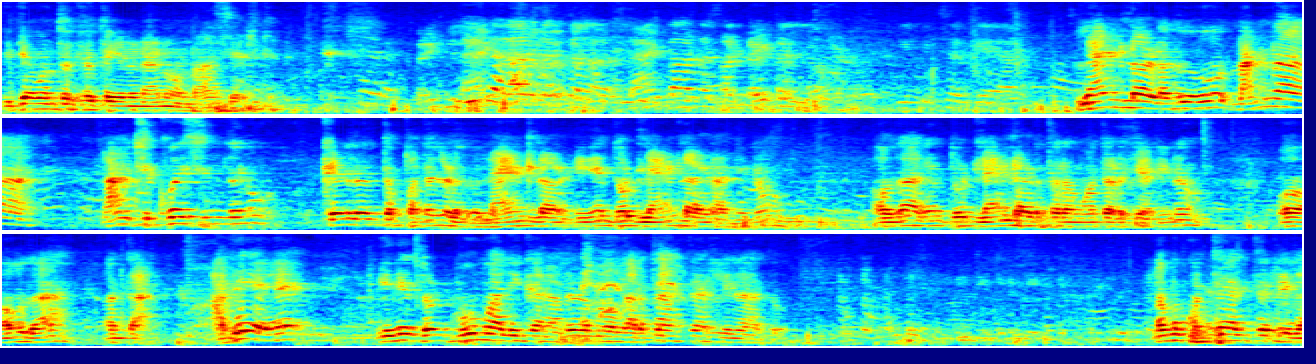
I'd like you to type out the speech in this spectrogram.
ವಿದ್ಯಾವಂತ ಜೊತೆ ಏನು ನಾನು ಒಂದು ಆಸೆ ಅಷ್ಟೇ. ಲ್ಯಾಂಡ್ ಲಾರ್ಡ್ ಅದು ನನ್ನ, ನಾನು ಚಿಕ್ಕ ವಯಸ್ಸಿಂದಲೂ ಕೇಳಿದಂಥ ಪದಗಳದು. ಲ್ಯಾಂಡ್ ಲಾರ್ಡ್ ನೀನೇ ದೊಡ್ಡ ಲ್ಯಾಂಡ್ ಲಾರ್ಡ ನೀನು? ಹೌದಾ? ನೀನು ದೊಡ್ಡ ಲ್ಯಾಂಡ್ ಲಾರ್ಡ್ ಥರ ಮಾತಾಡ್ತೀಯ ನೀನು? ಓ, ಹೌದಾ? ಅಂತ. ಅದೇ, ನೀನೇ ದೊಡ್ಡ ಭೂಮಾಲೀಕ ಅಂದರೆ ನಮಗೆ ಅರ್ಥ ಆಗ್ತಾ ಇರಲಿಲ್ಲ ಅದು. ನಮಗೆ ಗೊತ್ತೇ ಆಗ್ತಿರ್ಲಿಲ್ಲ.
